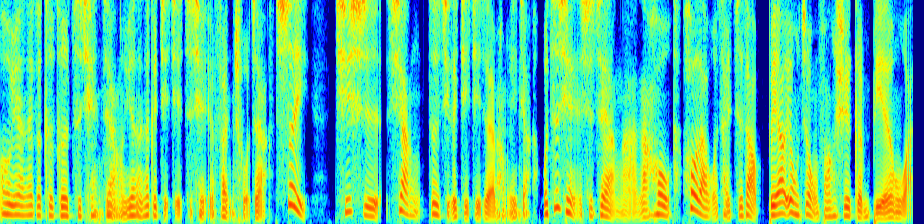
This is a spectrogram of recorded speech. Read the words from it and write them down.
哦，原来那个哥哥之前这样，原来那个姐姐之前也犯错这样，所以。其实像这几个姐姐就在旁边讲，我之前也是这样啊，然后后来我才知道不要用这种方式跟别人玩，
